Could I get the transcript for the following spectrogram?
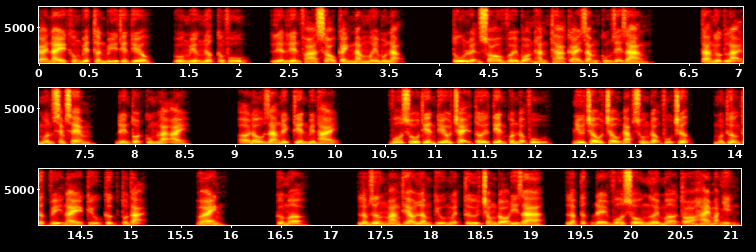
Cái này không biết thần bí thiên tiêu, uống miếng nước công phu, liền liên phá sáu cảnh năm mươi bốn nặng. Tu luyện so với bọn hắn thả cái rắm cũng dễ dàng. Ta ngược lại muốn xem xem, đến tột cùng là ai. Ở đâu giang lịch tiên biến thái? Vô số thiên tiêu chạy tới tiên quân động phủ, như châu chấu đáp xuống động phủ trước, muốn thưởng thức vị này cứu cực tồn tại. Vê anh, cơ mở. Lâm dương mang theo lâm cựu nguyệt từ trong đó đi ra, lập tức để vô số người mở to hai mắt nhìn.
